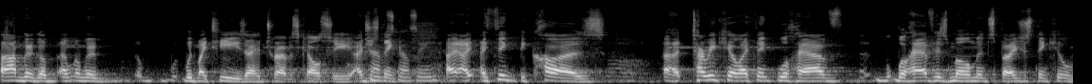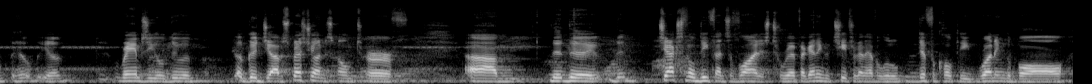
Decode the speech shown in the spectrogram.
I'm going to go. I'm going to with my tease. I had Travis Kelce. I just Travis think. I, I think because uh, Tyreek Hill, I think will have will have his moments, but I just think he'll he'll you know Ramsey will do a, a good job, especially on his home turf. Um, the, the the Jacksonville defensive line is terrific. I think the Chiefs are going to have a little difficulty running the ball.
